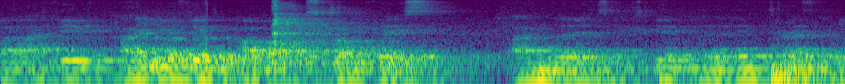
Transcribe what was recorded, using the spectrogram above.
Uh, I feel I even feel the power of strong faith, and uh, it's expe- uh, impressed me.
